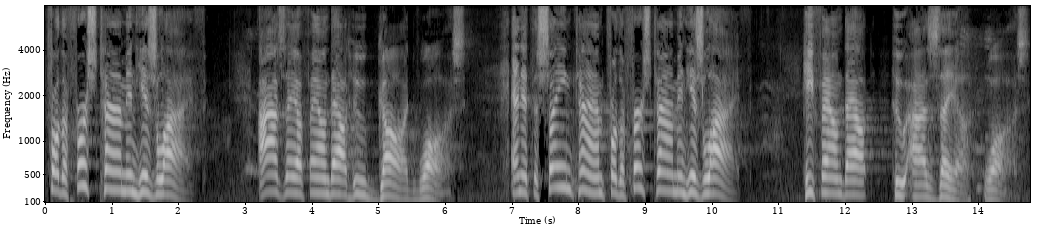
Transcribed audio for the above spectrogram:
For the first time in his life, Isaiah found out who God was. And at the same time, for the first time in his life, he found out who Isaiah was.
